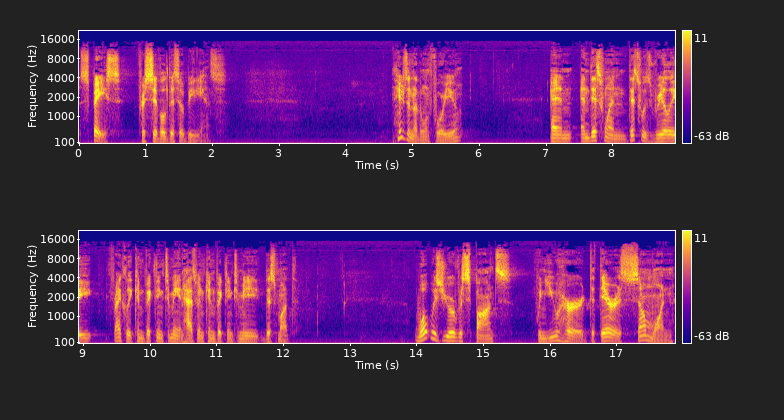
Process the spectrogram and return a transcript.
space for civil disobedience. here's another one for you. And, and this one, this was really, frankly, convicting to me and has been convicting to me this month. What was your response when you heard that there is someone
